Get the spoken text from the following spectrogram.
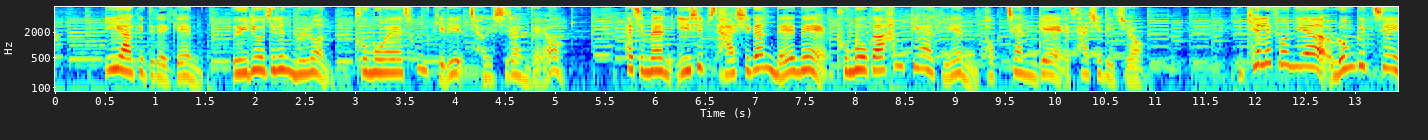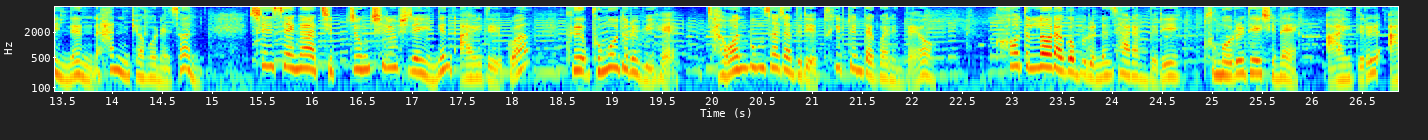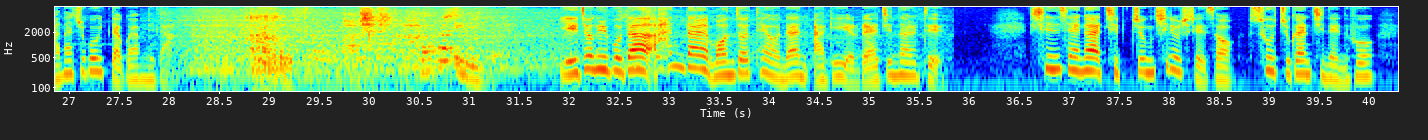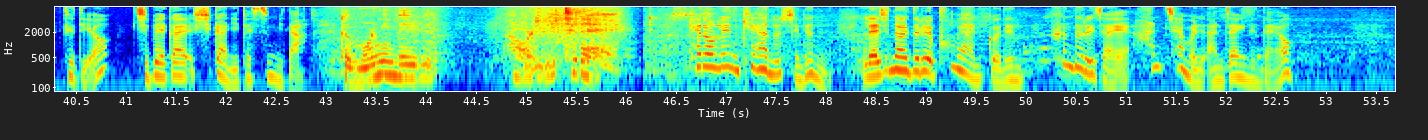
이 아기들에겐 의료진은 물론 부모의 손길이 절실한데요. 하지만 24시간 내내 부모가 함께 하기엔 벅찬 게 사실이죠. 캘리포니아 롱비치에 있는 한 병원에선 신생아 집중 치료실에 있는 아이들과 그 부모들을 위해 자원봉사자들이 투입된다고 하는데요. cuddler라고 부르는 사람들이 부모를 대신해 아이들을 안아주고 있다고 합니다. 예정일보다 한 달 먼저 태어난 아기 레지널드. 신생아 집중 치료실에서 수주간 지낸 후 드디어 집에 갈 시간이 됐습니다. Good morning, baby. How are you today? 캐롤린 키하누 씨는 레지널드를 품에 안고는 흔들의자에 한참을 앉아 있는데요.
